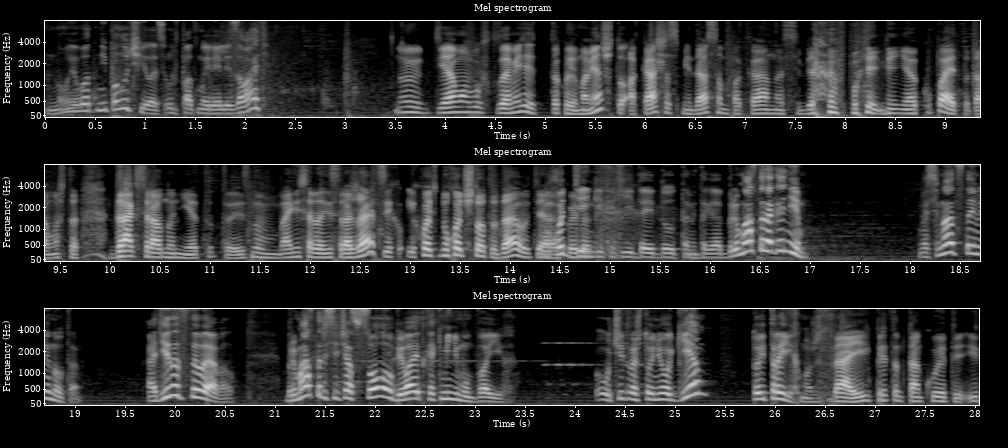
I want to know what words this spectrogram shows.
Ну и вот не получилось ульт Патмы реализовать. Ну, я могу заметить такой момент, что Акаша с Мидасом пока на себя более-менее окупает, потому что драк все равно нету, то есть, ну, они все равно не сражаются, и, и хоть, ну, хоть что-то, да, у тебя Ну, хоть деньги какие-то идут там и так далее. Брюмастер агоним. 18 минута. 11 level. Брюмастер сейчас в соло убивает как минимум двоих. Учитывая, что у него гем, то и троих может. Да, и при этом танкует, и,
